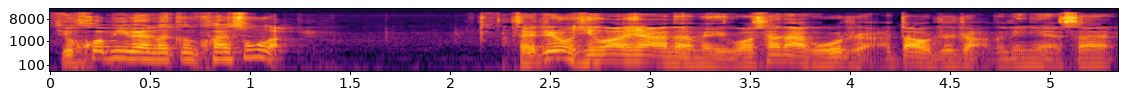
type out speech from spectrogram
就货币变得更宽松了。在这种情况下呢，美国三大股指啊，道指涨了零点三，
